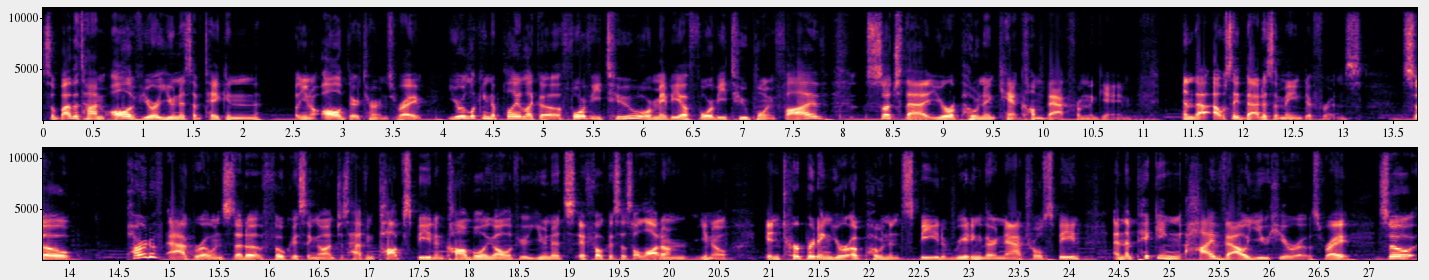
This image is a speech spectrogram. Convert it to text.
So by the time all of your units have taken you know all of their turns right you're looking to play like a 4v2 or maybe a 4v2.5 such that your opponent can't come back from the game. And that i would say that is a main difference. So part of aggro instead of focusing on just having top speed and comboing all of your units it focuses a lot on you know interpreting your opponent's speed reading their natural speed and then picking high value heroes right so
